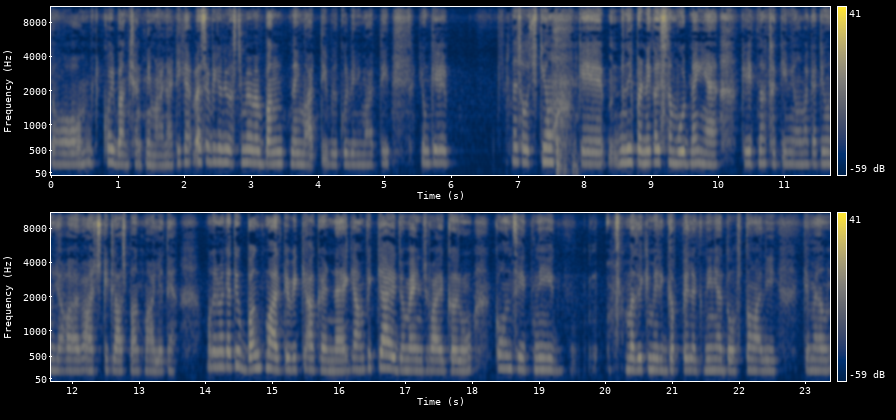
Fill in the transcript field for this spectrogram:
تو کوئی بنک شنک نہیں مارنا ٹھیک ہے؟ ویسے بھی یونیورسٹی میں میں بنک نہیں مارتی، بالکل بھی نہیں مارتی، کیونکہ میں سوچتی ہوں کہ نہیں، پڑھنے کا اس طرح موڈ نہیں ہے کہ اتنا تھکی ہوئی ہوں۔ میں کہتی ہوں، یار، آج کی کلاس بنک مار لیتے ہیں۔ مگر میں کہتی ہوں، بنک مار کے بھی کیا کرنا ہے؟ یہاں پہ کیا ہے جو میں انجوائے کروں؟ کون سی اتنی مزے کی میری گپیں لگنی ہیں دوستوں والی کہ میں ان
